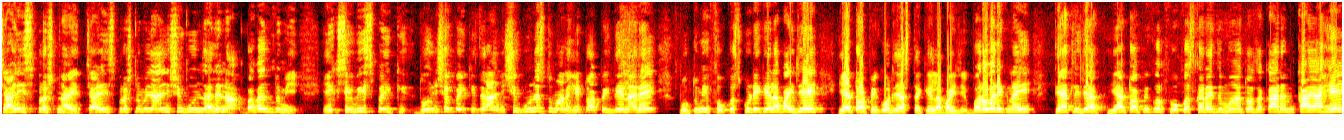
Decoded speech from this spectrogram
चाळीस प्रश्न आहेत. चाळीस प्रश्न म्हणजे ऐंशी गुण झाले ना. बघा ना तुम्ही. एकशे वीस पैकी दोनशे पैकी जर ऐंशी गुणच तुम्हाला हे टॉपिक देणार आहे मग तुम्ही फोकस कुठे केला पाहिजे? या टॉपिकवर जास्त केला पाहिजे. बरोबर एक नाही? त्यातली त्यात. या टॉपिकवर फोकस करायचं महत्वाचं कारण काय आहे?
